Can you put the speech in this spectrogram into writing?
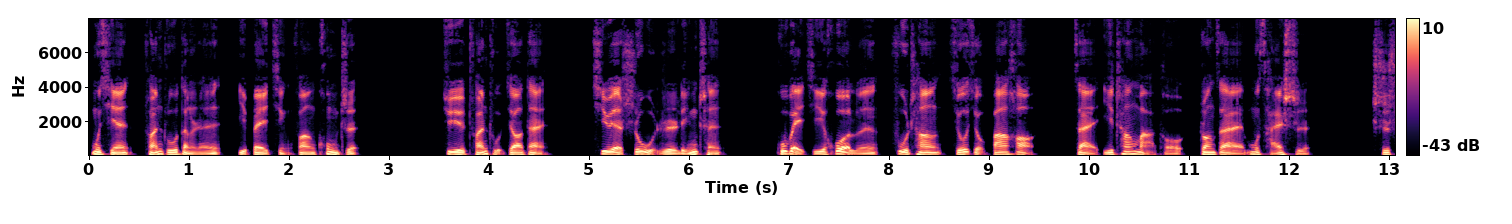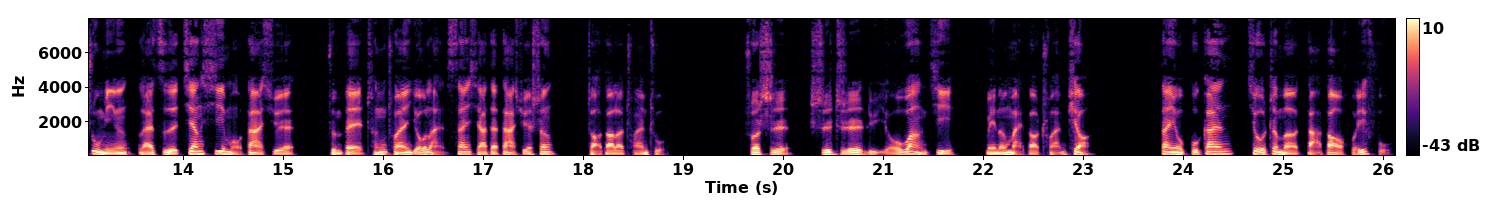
目前，船主等人已被警方控制。据船主交代，七月十五日凌晨，湖北籍货轮“富昌九九八号”在宜昌码头装载木材时，十数名来自江西某大学准备乘船游览三峡的大学生找到了船主，说是时值旅游旺季，没能买到船票，但又不甘就这么打道回府，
